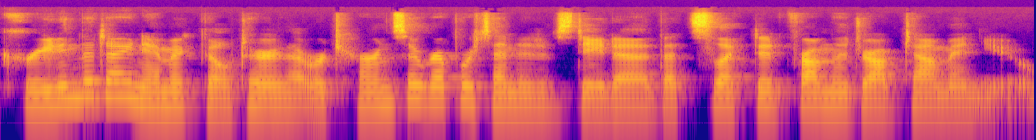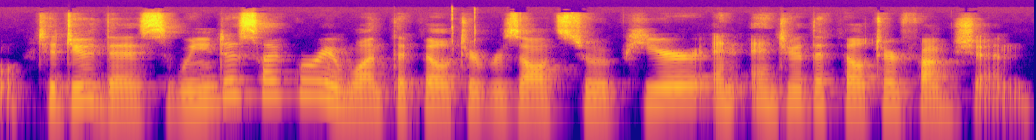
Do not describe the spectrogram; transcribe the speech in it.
creating the dynamic filter that returns the representatives data that's selected from the drop-down menu. To do this, we need to select where we want the filter results to appear and enter the filter function.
